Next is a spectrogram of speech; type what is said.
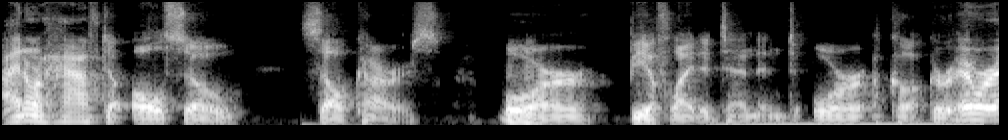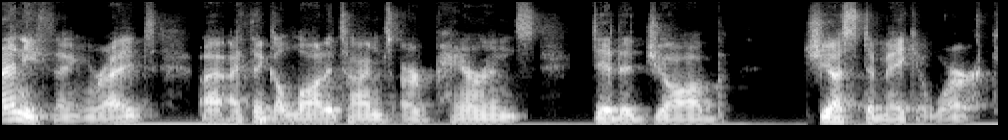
I don't have to also sell cars. Or be a flight attendant or a cook or, or anything, right? I think a lot of times our parents did a job just to make it work.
